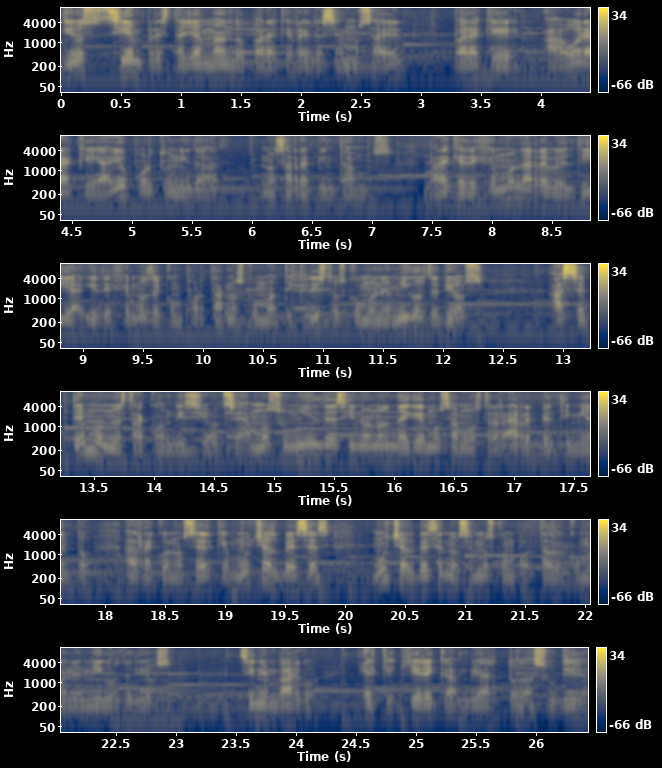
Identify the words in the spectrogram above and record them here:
Dios siempre está llamando para que regresemos a Él, para que ahora que hay oportunidad nos arrepintamos, para que dejemos la rebeldía y dejemos de comportarnos como anticristos, como enemigos de Dios, aceptemos nuestra condición, seamos humildes y no nos neguemos a mostrar arrepentimiento al reconocer que muchas veces, muchas veces nos hemos comportado como enemigos de Dios. Sin embargo, el que quiere cambiar toda su vida,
